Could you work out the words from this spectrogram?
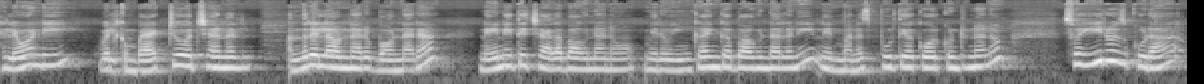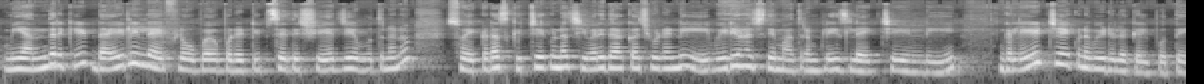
హలో అండి welcome back to our channel. అందరూ ఎలా ఉన్నారు? బాగున్నారా? నేనైతే చాలా బాగున్నాను. మీరు ఇంకా ఇంకా బాగుండాలని నేను మనస్ఫూర్తిగా కోరుకుంటున్నాను. సో ఈరోజు కూడా మీ అందరికీ డైలీ లైఫ్లో ఉపయోగపడే టిప్స్ అయితే షేర్ చేయబోతున్నాను. సో ఎక్కడ స్కిప్ చేయకుండా చివరి దాకా చూడండి. ఈ వీడియో నచ్చితే మాత్రం ప్లీజ్ లైక్ చేయండి. ఇంకా లేట్ చేయకుండా వీడియోలోకి వెళ్ళిపోతే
